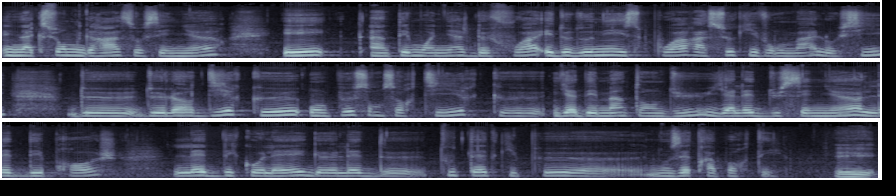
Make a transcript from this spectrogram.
une action de grâce au Seigneur et un témoignage de foi et de donner espoir à ceux qui vont mal aussi, de, de leur dire que on peut s'en sortir, qu'il y a des mains tendues, il y a l'aide du Seigneur, l'aide des proches, l'aide des collègues, l'aide de toute aide qui peut euh, nous être apportée. Et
